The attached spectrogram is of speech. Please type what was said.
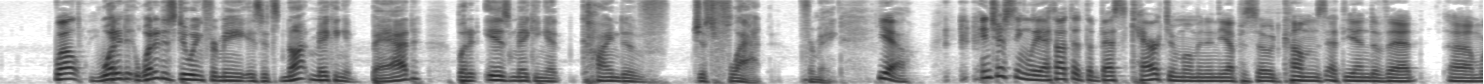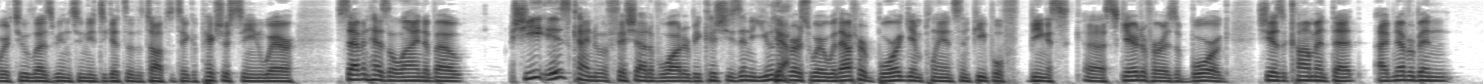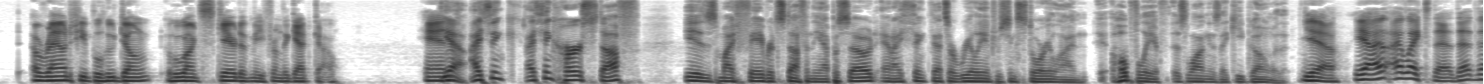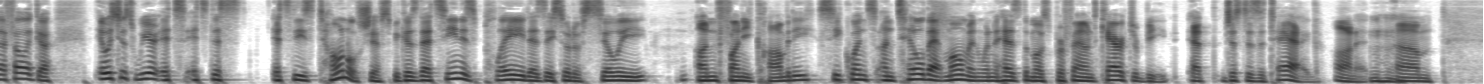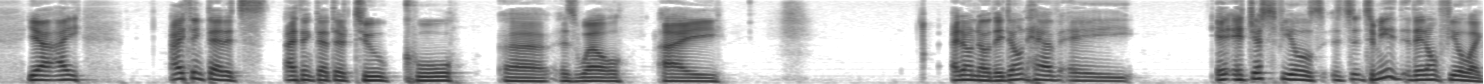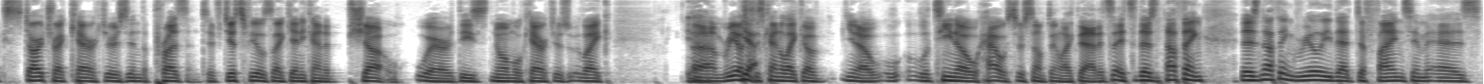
Well, what did- it, what it is doing for me is it's not making it bad, but it is making it kind of just flat for me. Yeah. Interestingly, I thought that the best character moment in the episode comes at the end of that, um, where two lesbians who need to get to the top to take a picture scene, where Seven has a line about she is kind of a fish out of water because she's in a universe where without her Borg implants and people f- being a, uh, scared of her as a Borg, she has a comment that I've never been around people who don't who aren't scared of me from the get go. And yeah i think i think her stuff is my favorite stuff in the episode and i think that's a really interesting storyline hopefully if as long as they keep going with it Yeah, yeah, I, I liked that. That that felt like a. It was just weird. It's it's this it's these tonal shifts because that scene is played as a sort of silly, unfunny comedy sequence until that moment when it has the most profound character beat at just as a tag on it. Um, yeah, I I think that it's I think that they're too cool uh, as well. I I don't know. They don't have a it, it just feels to me they don't feel like Star Trek characters in the present. It just feels like any kind of show where these normal characters like Yeah. Um, Rios Yeah. is kind of like a you know Latino house or something like that. It's it's there's nothing there's nothing really that defines him as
